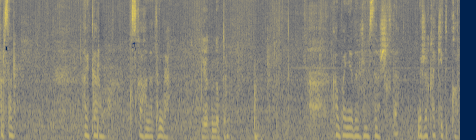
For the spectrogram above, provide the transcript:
арслан айтарым қысқа ғана тыңда. Иә тыңдап тұрмын. Компаниядан жұмыстан шық та бір жаққа кетіп қал.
